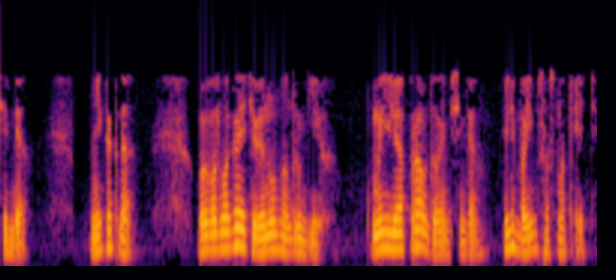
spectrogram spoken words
себя. Никогда. Вы возлагаете вину на других. Мы или оправдываем себя, или боимся смотреть.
